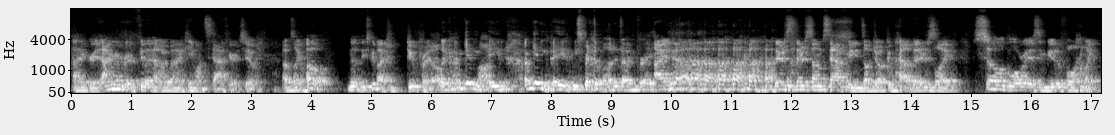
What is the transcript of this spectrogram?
I agree. I remember feeling that way when I came on staff here too. I was like, oh no, these people actually do pray. all the Like time. I'm getting Wow. paid. I'm getting paid, and we spend a lot of time praying. I there's there's some staff meetings I'll joke about that are just like so glorious and beautiful. I'm like,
